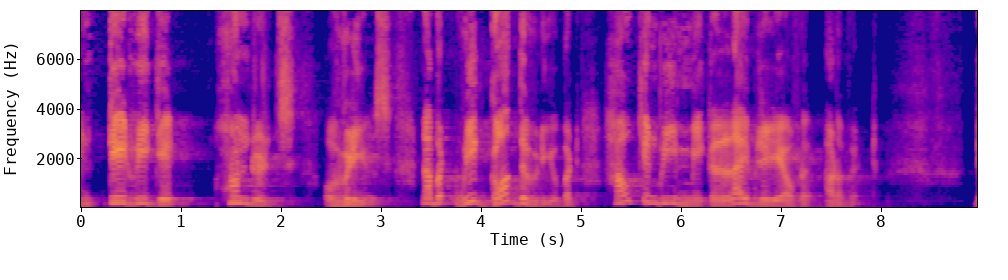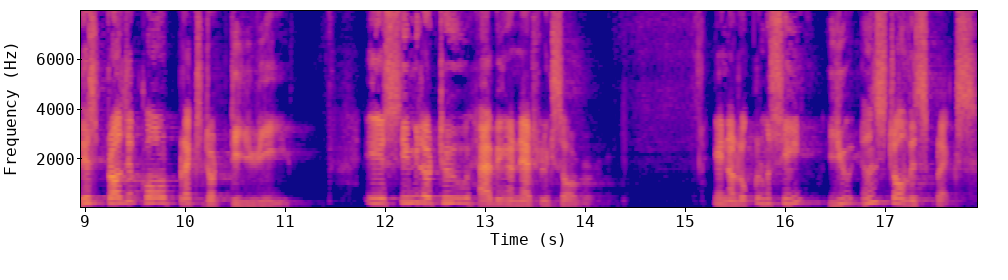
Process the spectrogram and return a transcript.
In TED, we get hundreds of videos. Now, but we got the video, but how can we make a library out of it? This project called Plex.tv is similar to having a Netflix server. In a local machine, you install this Plex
